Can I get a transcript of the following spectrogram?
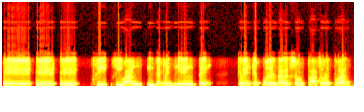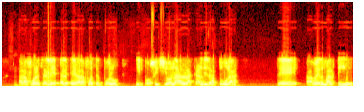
eh, eh, eh, si, si van independientes, creen que pueden dar el sorpaso electoral a la fuerza a la fuerza del pueblo y posicionar la candidatura de Abel Martínez.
